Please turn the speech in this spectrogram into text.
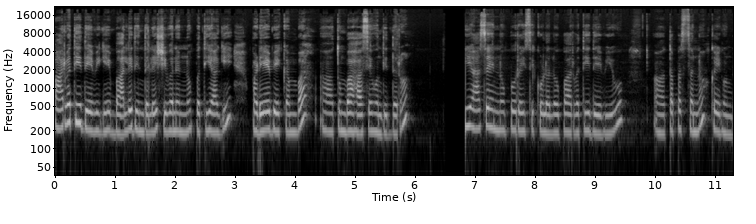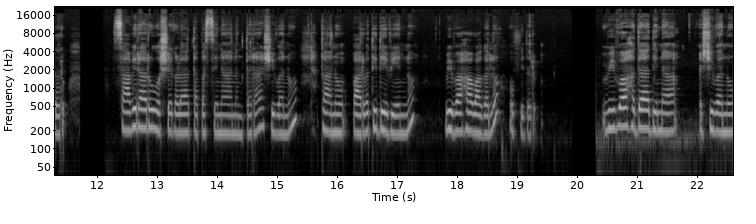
ಪಾರ್ವತಿ ದೇವಿಗೆ ಬಾಲ್ಯದಿಂದಲೇ ಶಿವನನ್ನು ಪತಿಯಾಗಿ ಪಡೆಯಬೇಕೆಂಬ ತುಂಬ ಆಸೆ ಹೊಂದಿದ್ದರು. ಈ ಆಸೆಯನ್ನು ಪೂರೈಸಿಕೊಳ್ಳಲು ಪಾರ್ವತಿ ದೇವಿಯು ತಪಸ್ಸನ್ನು ಕೈಗೊಂಡರು. ಸಾವಿರಾರು ವರ್ಷಗಳ ತಪಸ್ಸಿನ ನಂತರ ಶಿವನು ತಾನು ಪಾರ್ವತಿ ದೇವಿಯನ್ನು ವಿವಾಹವಾಗಲು ಒಪ್ಪಿದರು. ವಿವಾಹದ ದಿನ ಶಿವನು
